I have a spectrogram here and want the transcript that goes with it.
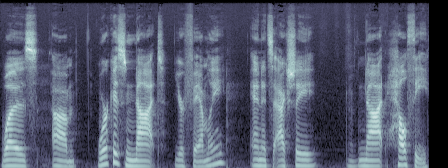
was um, work is not your family, and it's actually not healthy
